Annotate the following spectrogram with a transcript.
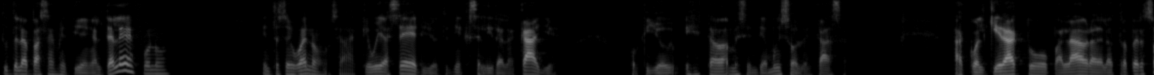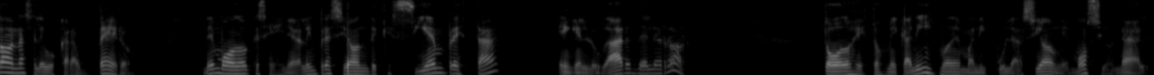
Tú te la pasas metida en el teléfono. Entonces, bueno, o sea, ¿qué voy a hacer? Yo tenía que salir a la calle porque yo estaba, me sentía muy solo en casa. A cualquier acto o palabra de la otra persona se le buscará un pero, de modo que se genera la impresión de que siempre está en el lugar del error. Todos estos mecanismos de manipulación emocional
